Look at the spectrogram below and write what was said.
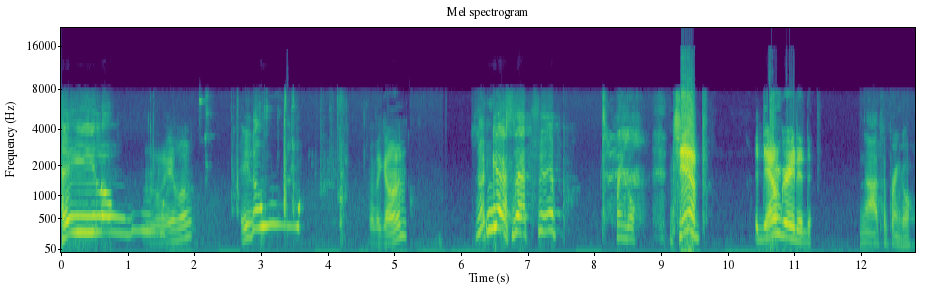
Halo. Halo? Halo. Are they gone? Guess that chip. Pringle. Chip! It downgraded. Nah, it's a Pringle.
